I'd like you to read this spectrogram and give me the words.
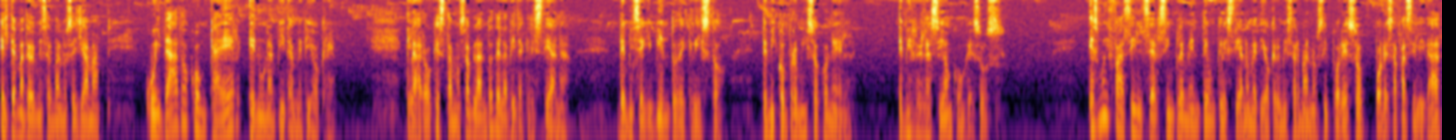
El tema de hoy, mis hermanos, se llama Cuidado con caer en una vida mediocre. Claro que estamos hablando de la vida cristiana, de mi seguimiento de Cristo, de mi compromiso con Él, de mi relación con Jesús. Es muy fácil ser simplemente un cristiano mediocre, mis hermanos, y por eso, por esa facilidad,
